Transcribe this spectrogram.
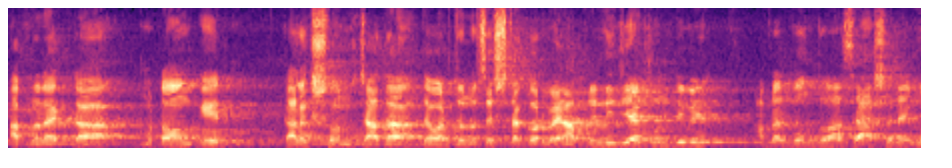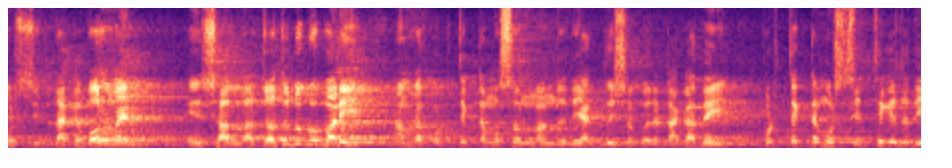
আপনারা একটা মোটা অঙ্কের কালেকশন চাঁদা দেওয়ার জন্য চেষ্টা করবেন। আপনি নিজে এখন দিবেন। আপনার বন্ধু আছে, আসে নাই মসজিদে, তাকে বলবেন ইনশাল্লাহ যতটুকু পারি, আমরা প্রত্যেকটা মুসলমান যদি এক দুইশো করে টাকা দেই, প্রত্যেকটা মসজিদ থেকে যদি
